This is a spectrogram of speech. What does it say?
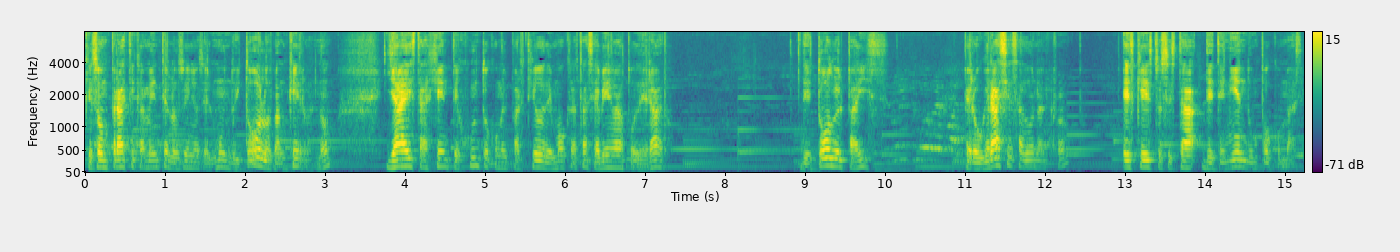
que son prácticamente los dueños del mundo y todos los banqueros, ¿no? Ya esta gente junto con el Partido Demócrata se habían apoderado de todo el país. Pero gracias a Donald Trump es que esto se está deteniendo un poco más.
